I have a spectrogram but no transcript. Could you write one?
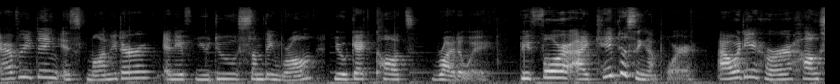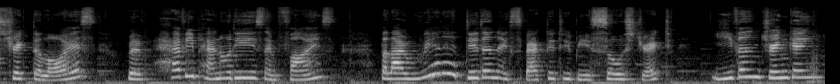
everything is monitored, and if you do something wrong, you'll get caught right away. Before I came to Singapore, I already heard how strict the law is with heavy penalties and fines, but I really didn't expect it to be so strict, even drinking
